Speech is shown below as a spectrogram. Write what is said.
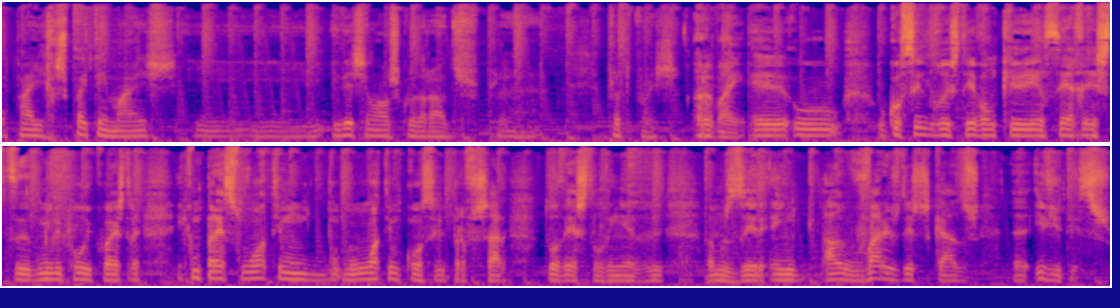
epá, e respeitem mais e, e- e deixem lá os quadrados para, para depois. Ora bem, é o, o Conselho de Rui Estevão que encerra este domínio público extra e que me parece um ótimo, um ótimo conselho para fechar toda esta linha de, vamos dizer, em vários destes casos, eh, idiotices.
